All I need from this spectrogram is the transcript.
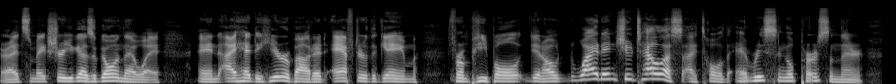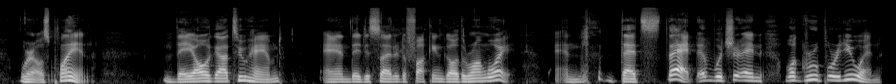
All right, so make sure you guys are going that way. And I had to hear about it after the game from people. You know, why didn't you tell us? I told every single person there where I was playing. They all got too hammed, and they decided to fucking go the wrong way. And that's that. Which and what group were you in?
